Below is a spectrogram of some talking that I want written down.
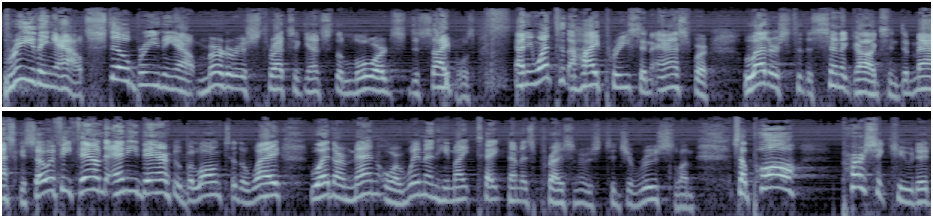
breathing out, still breathing out murderous threats against the Lord's disciples. And he went to the high priest and asked for letters to the synagogues in Damascus. So if he found any there who belonged to the way, whether men or women, he might take them as prisoners to Jerusalem. So Paul persecuted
